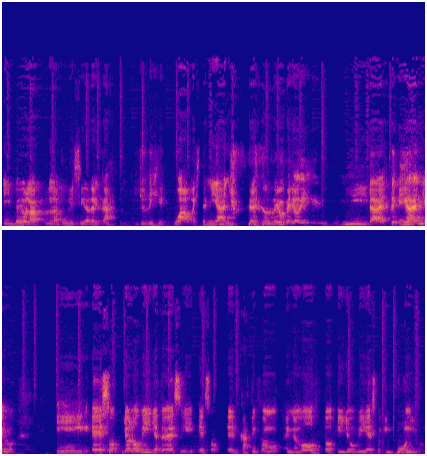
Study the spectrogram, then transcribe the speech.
y veo la, la, publicidad del casting. Y yo dije, wow, este es mi año. es lo único que yo dije, mira, este es mi año. Y eso yo lo vi, ya te voy a decir, eso, el casting fue en, agosto y yo vi eso en junio.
